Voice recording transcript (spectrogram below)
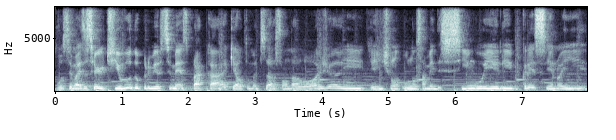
você mais assertivo do primeiro semestre pra cá, que é a automatização da loja e, e a gente o lançamento desse single e ele crescendo aí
